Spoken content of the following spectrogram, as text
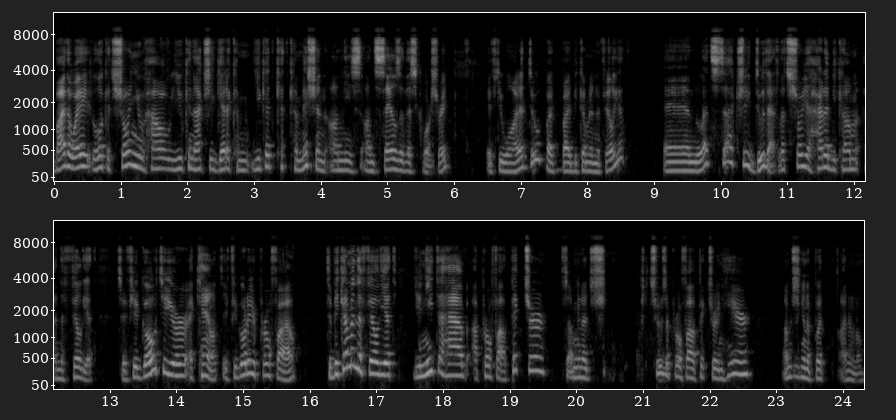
by the way look it's showing you how you can actually get a com you get, get commission on these on sales of this course right? If you wanted to but by becoming an affiliate. And let's actually do that. Let's show you how to become an affiliate. So if you go to your account if you go to your profile to become an affiliate you need to have a profile picture. So I'm going to choose a profile picture in here. I'm just going to put I don't know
